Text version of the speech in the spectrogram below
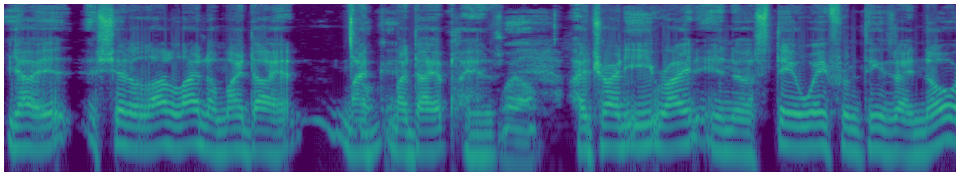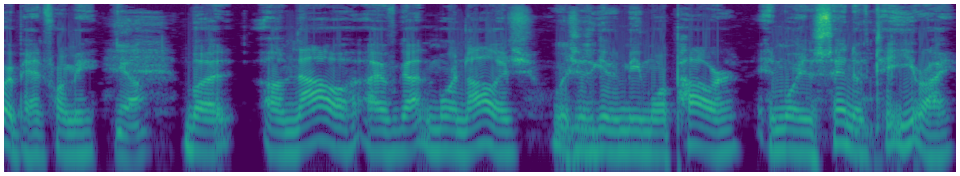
Yeah, it shed a lot of light on my diet, my Okay. my diet plans. Well, I try to eat right and uh, stay away from things that I know are bad for me. yeah. But um, now I've gotten more knowledge, which Mm-hmm. has given me more power and more incentive to eat right.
